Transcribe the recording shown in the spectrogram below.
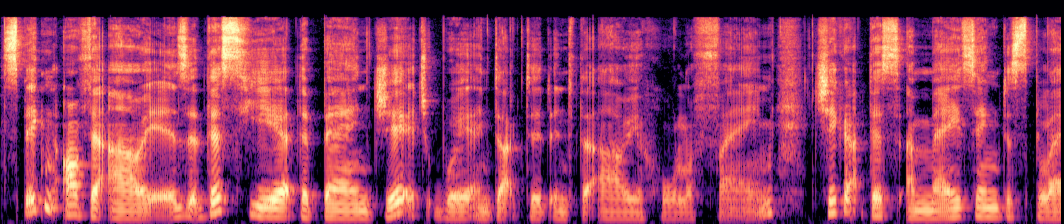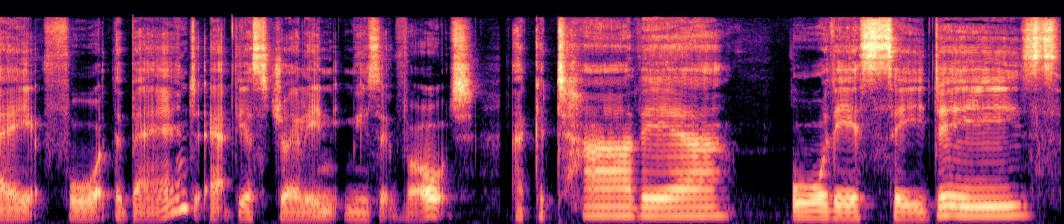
Speaking of the ARIAs, this year the band Jet were inducted into the ARIA Hall of Fame. Check out this amazing display for the band at the Australian Music Vault. A guitar there, all their CDs,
